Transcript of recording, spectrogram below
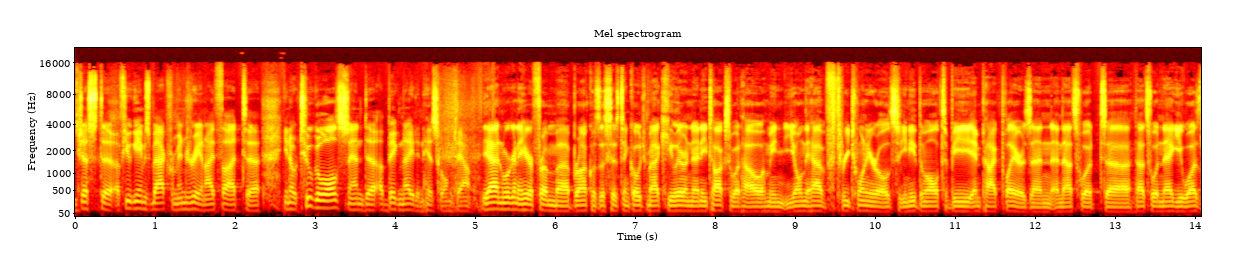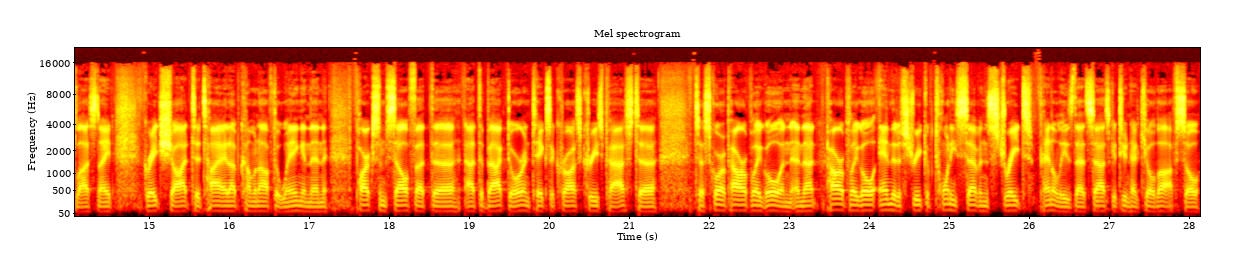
just uh, a few games back from injury, and I thought uh, you know two goals and uh, a big night in his hometown. Yeah, and we're going to hear from Broncos assistant coach Matt Keeler, and then he talks about how I mean you only have three 20 year olds, so you need them all to be impact players, and and that's what that's what Nagy was last night. Great shot to tie it up coming off the wing, and then parks himself at the at the back door and takes a cross crease pass to to score a power play goal, and, and that power play goal ended a streak of 27 straight penalties that Saskatoon had killed off. So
